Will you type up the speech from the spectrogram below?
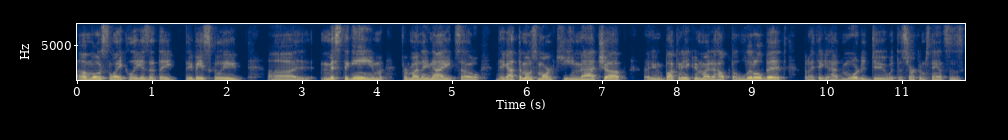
uh, most likely is that they they basically uh, missed the game for Monday night. So they got the most marquee matchup. I mean, Buck and Aikman might have helped a little bit, but I think it had more to do with the circumstances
